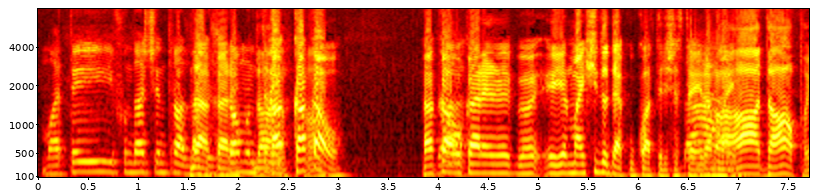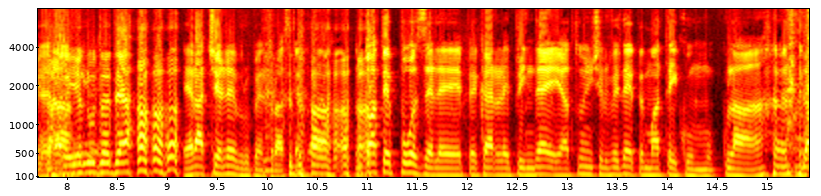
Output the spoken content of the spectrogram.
Matei, fundaș central, Da, dacă care... jucam în Da. trei. Ca, cacao. Cacao Da. care uh, el mai și dădea cu coatele și ăsta Da. era mai... A, da, păi Era- dacă el nu dădea. Era celebru pentru astea. Da. În toate pozele pe care le prindeai atunci îl vedeai pe Matei cum cu la... Da,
